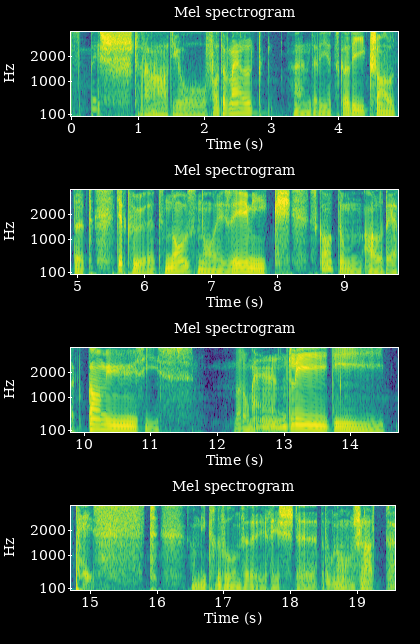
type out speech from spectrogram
Das beste Radio von der Welt habt ihr jetzt gerade eingeschaltet. Ihr hört Nos Neu Semik. Es geht um Albert Camus, sein die Pest. Am Mikrofon für euch ist der Bruno Schlatter.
